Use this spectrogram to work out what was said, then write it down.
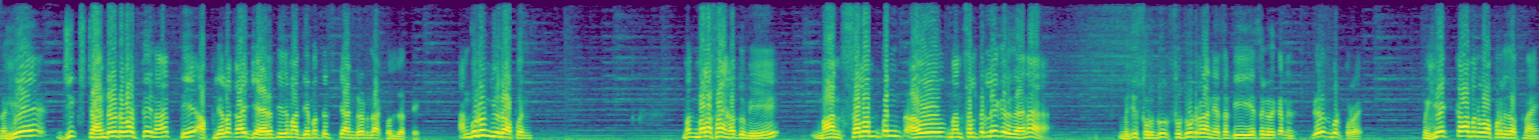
हे जी स्टँडर्ड वाटते ना ते आपल्याला काय जाहिरातीच्या माध्यमातून स्टँडर्ड दाखवलं जाते. आणि बोलून गेलो आपण. मग मला सांगा तुम्ही माणसाला पण अहो माणसाला तर लय गरज आहे ना. म्हणजे सुदृ सुदृढ राहण्यासाठी हे सगळं करण्यासाठी गरज भरपूर आहे. मग हे का म्हणून वापरलं जात नाही.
